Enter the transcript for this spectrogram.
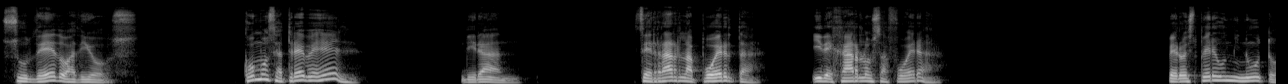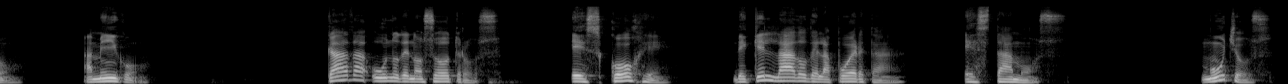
su dedo a Dios. ¿Cómo se atreve Él? Dirán, cerrar la puerta y dejarlos afuera. Pero espere un minuto, amigo. Cada uno de nosotros escoge de qué lado de la puerta estamos. Muchos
